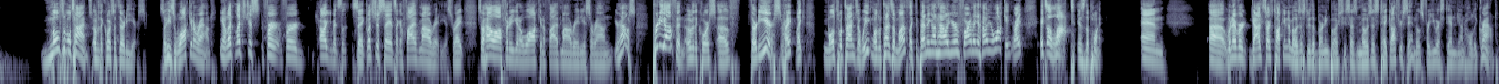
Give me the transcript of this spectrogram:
multiple times over the course of 30 years. So he's walking around. You know, let, let's just for for argument's sake, let's just say it's like a five mile radius, right? So how often are you going to walk in a five mile radius around your house? Pretty often over the course of 30 years, right? Like multiple times a week, multiple times a month, like depending on how you're farming and how you're walking, right? It's a lot, is the point. And uh, whenever God starts talking to Moses through the burning bush, he says, Moses, take off your sandals, for you are standing on holy ground.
